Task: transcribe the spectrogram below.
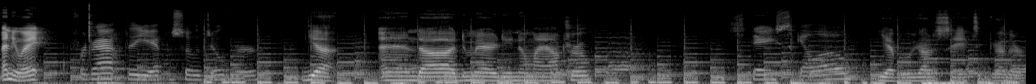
Anyway, For that, the episode's over. yeah. And uh, Demary, do you know my outro? Stay skello. Yeah, but we gotta say it together,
